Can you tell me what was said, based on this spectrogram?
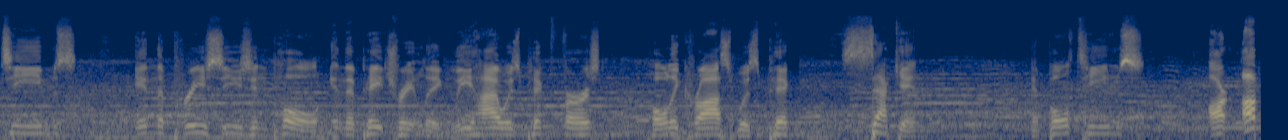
teams in the preseason poll in the Patriot League. Lehigh was picked first. Holy Cross was picked second. And both teams are up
